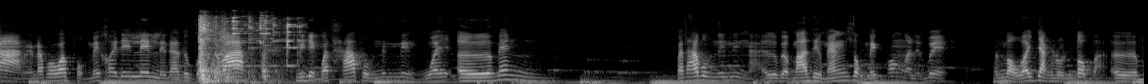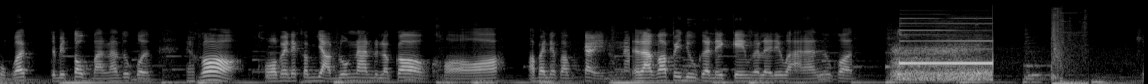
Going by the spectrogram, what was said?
กากเลยนะ เพราะว่าผมไม่ค่อยได้เล่นเลยนะ ทุกคนแต่ว่ามีเด็กมาท้าผมหนึ่งหนึ่งไว้ยเออแม่งมาท้าผมหนึ่งหนึ่งอะเออแบบมาถึงแม่งส่งเลขห้องมาเลยเว้ยมันบอกว่าอยากโดนตบอะเออผมก็จะไปตบมันนะทุกคน แล้วก็ขอไปในคำหยาบล่วงหน้าด้วยแล้วก็ขอ เอาไปในความไก่ล่วงหน้าแล้วเราก็ไปดูกันในเกมกันเลยดีกว่านะทุกคนโอเค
